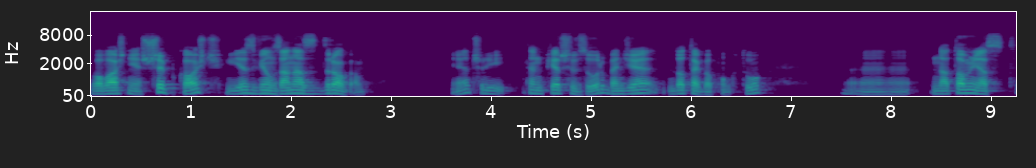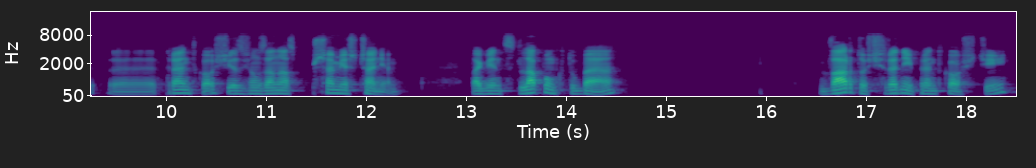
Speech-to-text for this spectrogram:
Bo właśnie szybkość jest związana z drogą. Nie? Czyli ten pierwszy wzór będzie do tego punktu. E, natomiast e, prędkość jest związana z przemieszczeniem. Tak więc dla punktu B wartość średniej prędkości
